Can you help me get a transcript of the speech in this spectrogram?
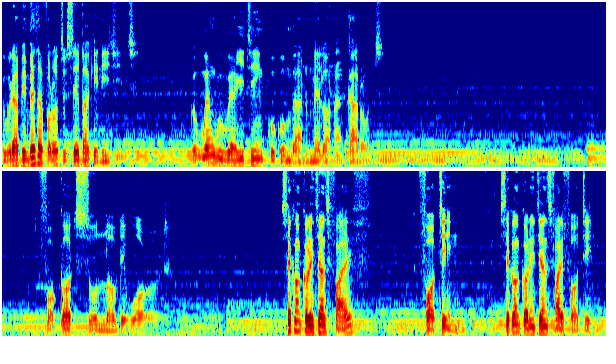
It would have been better for us to stay back in Egypt. When we were eating cucumber and melon and carrots. For God so loved the world. 2 Corinthians 5 14. 2 Corinthians 5 14.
